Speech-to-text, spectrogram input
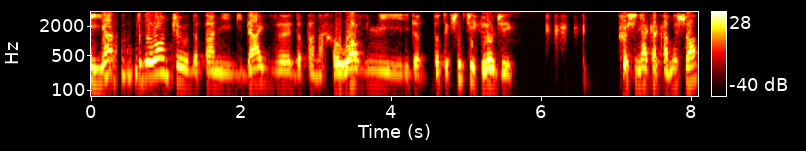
I ja bym dołączył do pani Gidajwy, do pana Hołowni, do, do tych wszystkich ludzi, Kosiniaka Kamysza,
